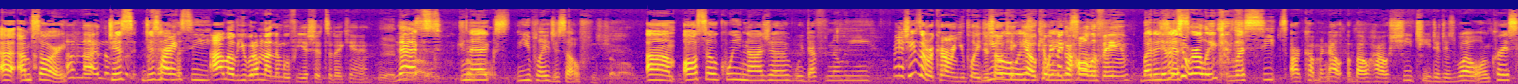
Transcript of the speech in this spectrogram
I, I'm sorry. I'm not in the Just- mood. just Frank, have a seat. I love you, but I'm not in the mood for your shit today, Cannon. Yeah, chill Next. out. You played yourself. Just chill out. Um, also Queen Naija, we definitely Man, she's a recurring you played yourself. always Yo, can we play make a Hall of. Fame? But it's Is just it too early? receipts are coming out about how she cheated as well on Chris,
